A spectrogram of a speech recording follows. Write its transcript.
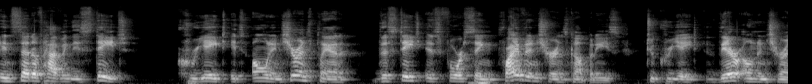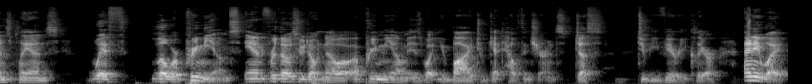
instead of having the state create its own insurance plan the state is forcing private insurance companies to create their own insurance plans with lower premiums. And for those who don't know a premium is what you buy to get health insurance just to be very clear. Anyway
